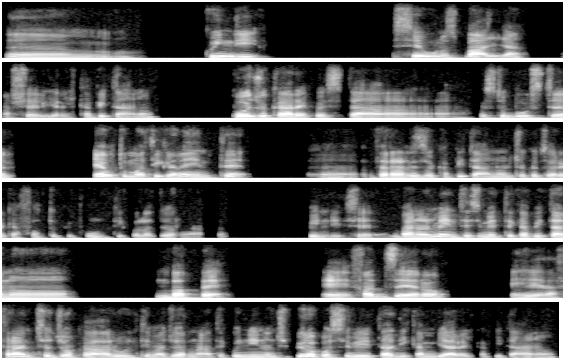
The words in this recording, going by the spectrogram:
Ehm, quindi se uno sbaglia a scegliere il capitano, può giocare questa, questo booster e automaticamente eh, verrà reso capitano il giocatore che ha fatto più punti quella giornata. Quindi se banalmente si mette capitano Mbappé e fa zero e la Francia gioca l'ultima giornata, quindi non c'è più la possibilità di cambiare il capitano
